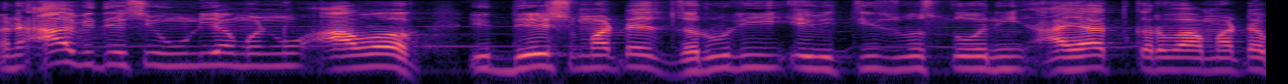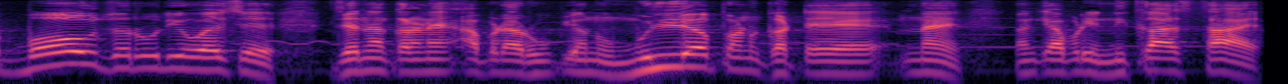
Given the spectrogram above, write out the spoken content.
અને આ વિદેશી હુંડિયામણનું આવક એ દેશ માટે જરૂરી એવી ચીજવસ્તુઓની આયાત કરવા માટે બહુ જરૂરી હોય છે. જેના કારણે આપણા રૂપિયાનું મૂલ્ય પણ ઘટે નહીં. કારણ કે આપણી નિકાસ થાય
